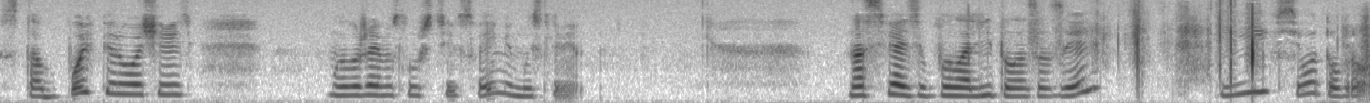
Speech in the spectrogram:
с тобой в первую очередь, мой уважаемый слушатель, своими мыслями. На связи была Литла Азазель, и всего доброго.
